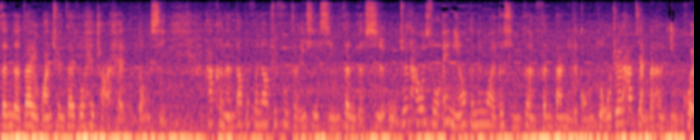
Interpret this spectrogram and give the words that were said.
真的在完全在做 HR head 的东西，他可能大部分要去负责一些行政的事务，就是他会说，哎，你要跟另外一个行政分担你的工作。我觉得他讲的很隐晦，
